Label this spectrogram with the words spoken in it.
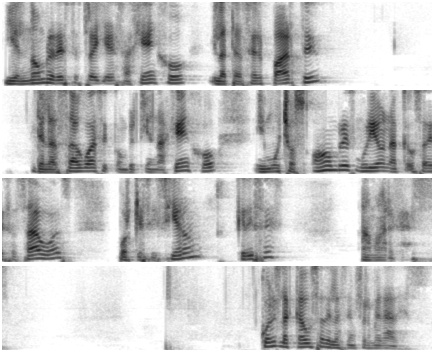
Y el nombre de esta estrella es Ajenjo, y la tercera parte de las aguas se convirtió en Ajenjo, y muchos hombres murieron a causa de esas aguas, porque se hicieron, ¿qué dice? Amargas. ¿Cuál es la causa de las enfermedades?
